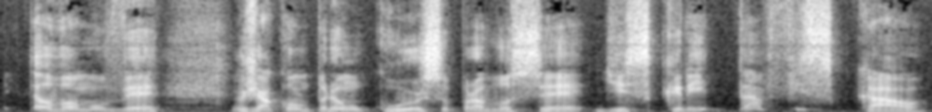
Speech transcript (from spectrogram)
Então vamos ver. Eu já comprei um curso para você de escrita fiscal.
